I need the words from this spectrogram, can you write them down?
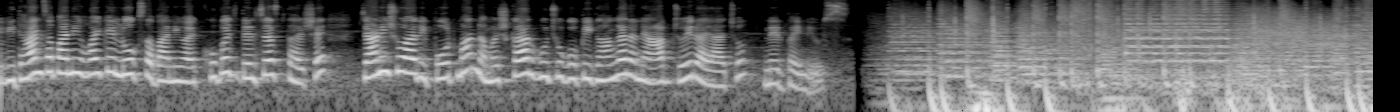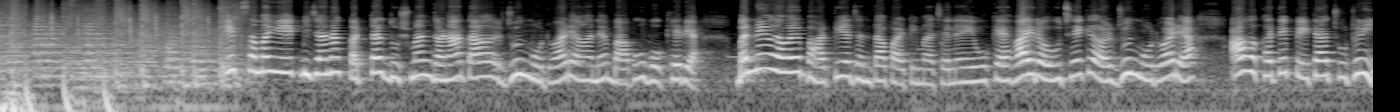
એ વિધાનસભાની હોય કે લોકસભાની હોય, ખૂબ જ દિલચસ્પ થશે. જાણીશું આ રિપોર્ટમાં. નમસ્કાર, હું છું ગોપી ઘાંગર અને આપ જોઈ રહ્યા છો નિર્ભય ન્યૂઝ. એક સમયે એકબીજાના કટ્ટર દુશ્મન ગણાતા અર્જુન મોઢવાડિયા અને બાબુ બોખેરિયા બંને હવે ભારતીય જનતા પાર્ટીમાં છે ને એવું કહેવાય રહ્યું છે કે અર્જુન મોઢવાડિયા આ વખતે પેટા ચૂંટણી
